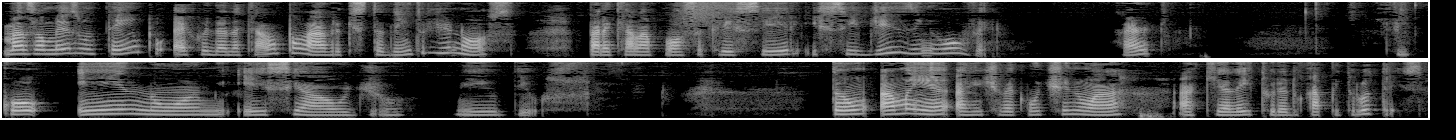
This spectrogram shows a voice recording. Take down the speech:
mas ao mesmo tempo é cuidar daquela palavra que está dentro de nós, para que ela possa crescer e se desenvolver, certo? Ficou enorme esse áudio, meu Deus. Então, amanhã a gente vai continuar aqui a leitura do capítulo 3.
